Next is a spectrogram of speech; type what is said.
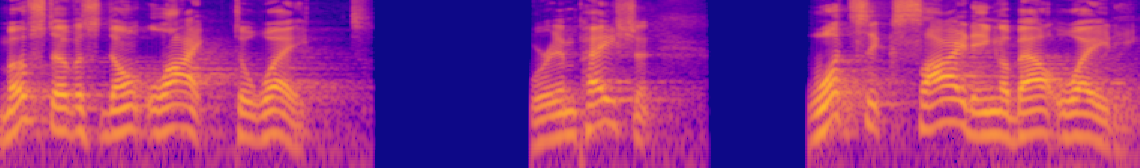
Most of us don't like to wait. We're impatient. What's exciting about waiting?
